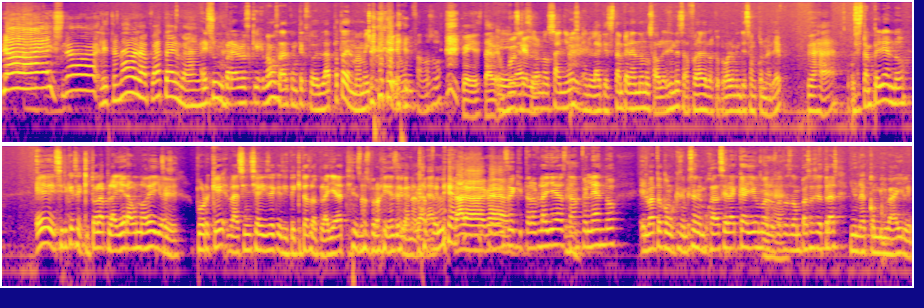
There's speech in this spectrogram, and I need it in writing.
No, más, no, le tronaron la pata al man. Es un, para los que, vamos a dar contexto, la pata del mamitor es muy famoso. Güey, está bien, eh, hace unos años en la que se están peleando unos adolescentes afuera de lo que probablemente son con Alep. Ajá. Se están peleando. He de decir que se quitó la playera uno de ellos. Sí. Porque la ciencia dice que si te quitas la playera tienes más probabilidades de ganar la pelea. Claro, claro. Entonces se quitó la playera, estaban peleando. El vato como que se empiezan a empujar hacia la calle, uno de los Ajá. vatos da un paso hacia atrás y una combi va y le,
